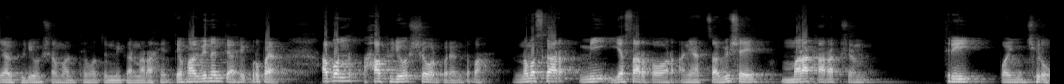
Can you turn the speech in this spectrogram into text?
या व्हिडिओच्या माध्यमातून मी करणार आहे. तेव्हा विनंती आहे कृपया आपण हा व्हिडिओ शेवटपर्यंत पहा. नमस्कार मी एस आर पवार आणि आजचा विषय मराठा आरक्षण थ्री पॉईंट झिरो.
